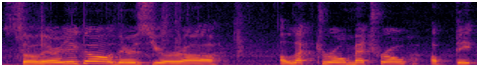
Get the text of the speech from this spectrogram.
So there you go. There's your uh, Electro Metro update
